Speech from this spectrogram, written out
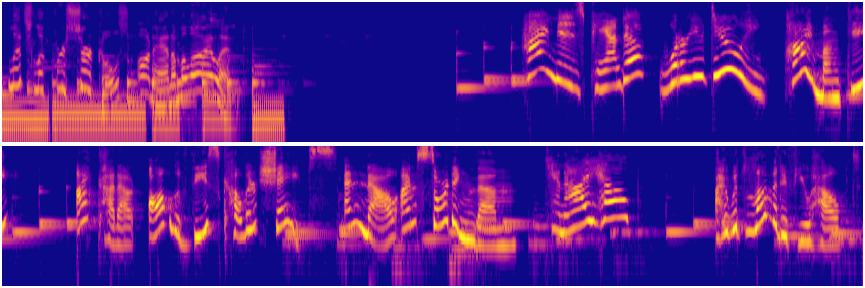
Let's look for circles on Animal Island. Hi, Ms. Panda. What are you doing? Hi, Monkey. Cut out all of these colored shapes, and now I'm sorting them. Can I help? I would love it if you helped.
